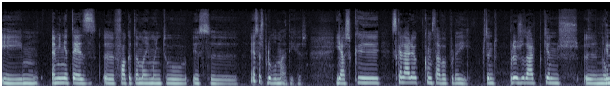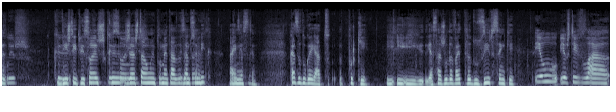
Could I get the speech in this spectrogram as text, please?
E hum, a minha tese uh, foca também muito esse, essas problemáticas. E acho que se calhar eu começava por aí. Portanto, por ajudar pequenos uh, núcleos que, de instituições, instituições, que já estão implementadas Exatamente. em Moçambique há imenso tempo. Casa do Gaiato, porquê? E, e, e essa ajuda vai traduzir-se em quê? Eu, eu estive lá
